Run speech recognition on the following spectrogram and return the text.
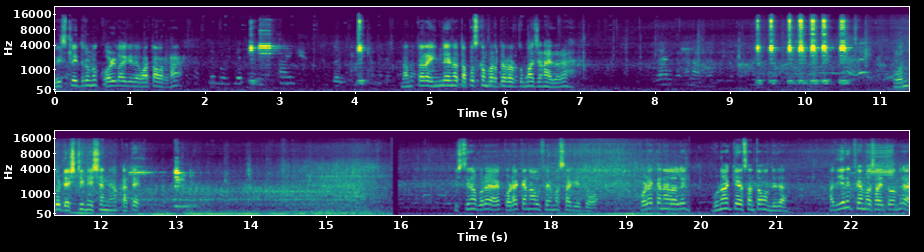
ಬಿಸಿಲಿದ್ರೂ ಕೋಲ್ಡ್ ಆಗಿದೆ ವಾತಾವರಣ. ನಮ್ಮ ಥರ ಹಿಂದೆಯಿಂದ ತಪ್ಪಿಸ್ಕೊಂಬರ್ತಿರೋರು ತುಂಬ ಜನ ಇದ್ದಾರೆ ಒಂದು ಡೆಸ್ಟಿನೇಷನ್ ಕತೆ. ಇಷ್ಟು ದಿನ ಬರೀ ಕೊಡೆಕೆನಾಲ್ ಫೇಮಸ್ ಆಗಿತ್ತು ಕೊಡೆಕೆನಾಲಲ್ಲಿ ಗುಣ ಕೇವ್ಸ್ ಅಂತ ಒಂದಿದೆ. ಅದು ಏನಕ್ಕೆ ಫೇಮಸ್ ಆಯಿತು ಅಂದರೆ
